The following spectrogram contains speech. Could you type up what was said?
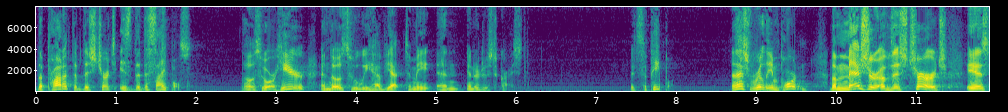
The product of this church is the disciples, those who are here and those who we have yet to meet and introduce to Christ. It's the people. And that's really important. The measure of this church is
